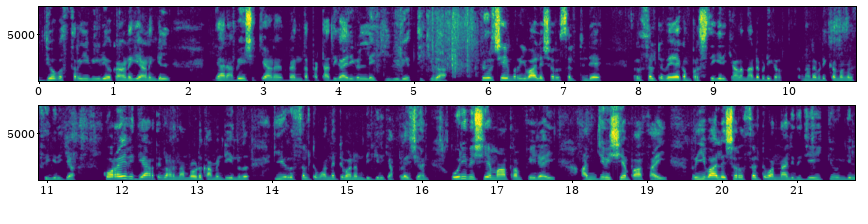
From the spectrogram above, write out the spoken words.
ഉദ്യോഗസ്ഥർ ഈ വീഡിയോ കാണുകയാണെങ്കിൽ ഞാൻ അപേക്ഷിക്കുകയാണ് ബന്ധപ്പെട്ട അധികാരികളിലേക്ക് ഈ വീഡിയോ എത്തിക്കുക. തീർച്ചയായും റിവാലേഷൻ റിസൾട്ടിന്റെ റിസൾട്ട് വേഗം പ്രസിദ്ധീകരിക്കാനുള്ള നടപടി നടപടിക്രമങ്ങൾ സ്വീകരിക്കുക. കുറേ വിദ്യാർത്ഥികളാണ് നമ്മളോട് കമന്റ് ചെയ്യുന്നത്. ഈ റിസൾട്ട് വന്നിട്ട് വേണം ഡിഗ്രിക്ക് അപ്ലൈ ചെയ്യാൻ. ഒരു വിഷയം മാത്രം ഫെയിലായി അഞ്ച് വിഷയം പാസ്സായി റീവാലുവേഷൻ റിസൾട്ട് വന്നാൽ ഇത് ജയിക്കുമെങ്കിൽ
